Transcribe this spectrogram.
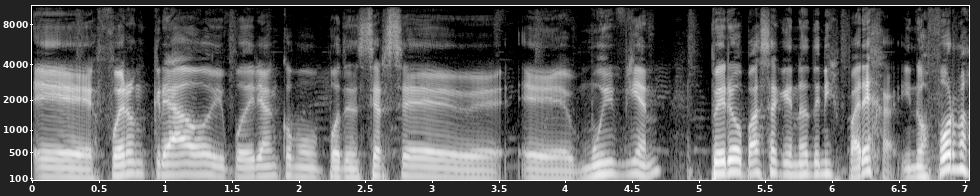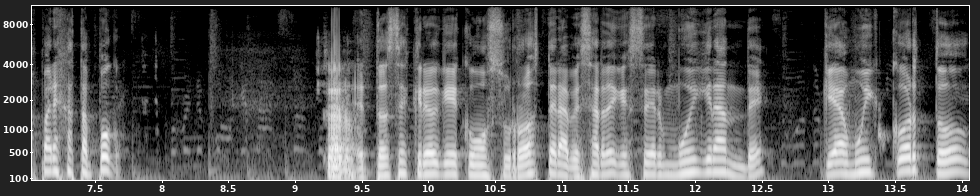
eh, fueron creados y podrían como potenciarse eh, muy bien. Pero pasa que no tenéis pareja. Y no formas parejas tampoco. Claro. Entonces creo que como su roster, a pesar de que ser muy grande, queda muy corto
